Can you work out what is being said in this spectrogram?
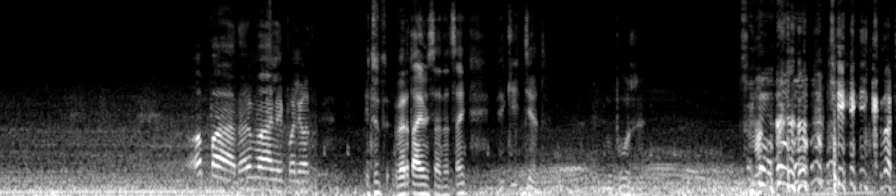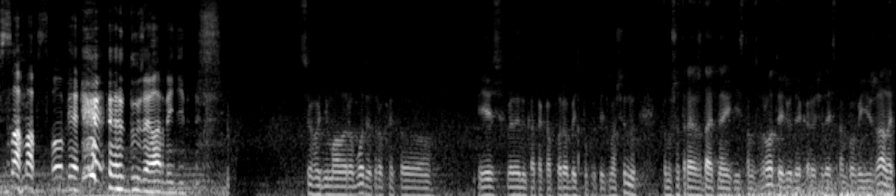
Опа, нормальний польот. І тут вертаємося на цей. Який дід. Боже. Пінкнуть сама в собі. Дуже гарний дід. Сьогодні мало роботи трохи, то є хвилинка така поробити, покрутити машину, тому що треба ждати на якісь там згроти, люди коротше, десь там повиїжджали.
